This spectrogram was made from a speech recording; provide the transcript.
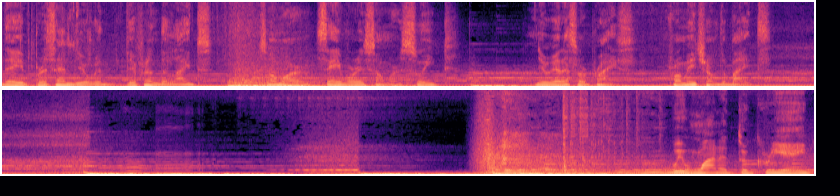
They present you with different delights. Some are savory, some are sweet. You get a surprise from each of the bites. Wanted to create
